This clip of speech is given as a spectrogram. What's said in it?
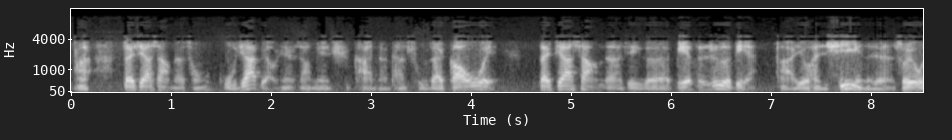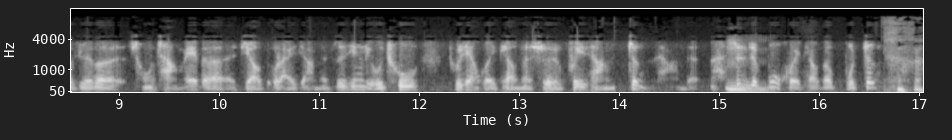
啊，再加上呢从股价表现上面去看呢，它处在高位，再加上呢这个别的热点啊又很吸引人，所以我觉得从场内的角度来讲呢，资金流出出现回调呢是非常正常的，甚至不回调都不正常，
